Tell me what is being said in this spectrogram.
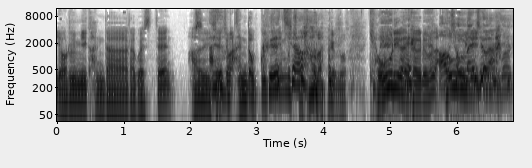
여름이 간다라고 했을 땐 아유 이제 좀 안 덥고 그렇죠. 뭐 좋다 막거 겨울이 간다 네. 그러면 어, 아우 정말 이제 좋아. 좀막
